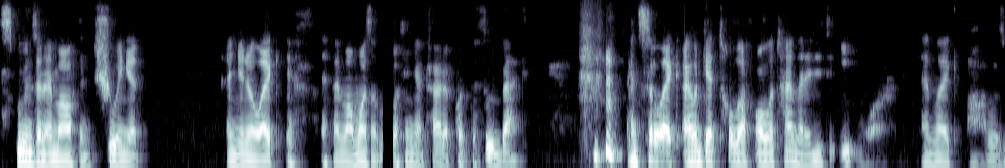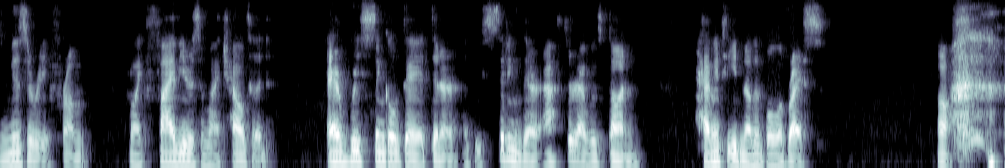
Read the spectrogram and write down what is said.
spoons in my mouth and chewing it. And you know, like if if my mom wasn't looking, I'd try to put the food back. and so like I would get told off all the time that I need to eat more. And like oh, it was misery from like five years of my childhood. Every single day at dinner, I'd be sitting there after I was done, having to eat another bowl of rice. Oh,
